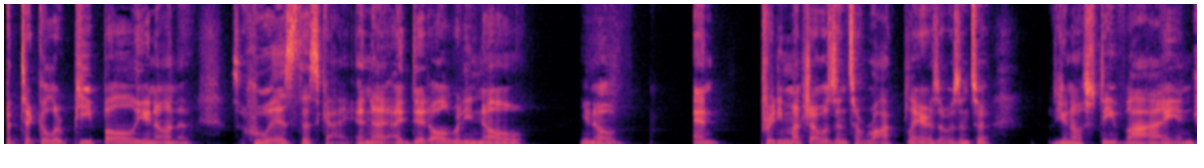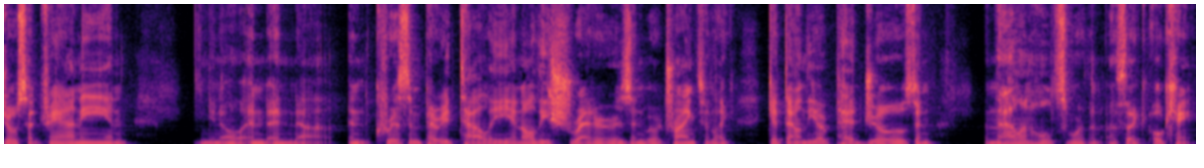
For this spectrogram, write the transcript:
particular people, you know, and uh, so who is this guy? And I, I did already know, you know, and pretty much I was into rock players. I was into, you know, Steve Vai and Joe Satriani and you know, and and uh, and Chris Impellitteri and all these shredders, and we were trying to like get down the arpeggios and and Allan Holdsworth, and I was like, okay,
